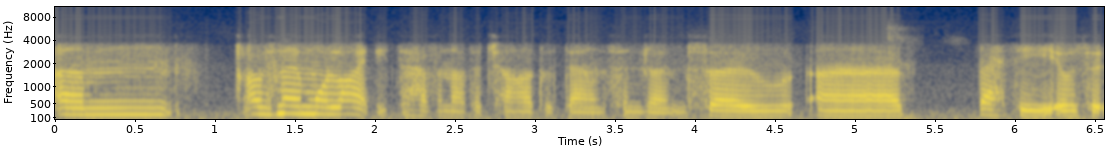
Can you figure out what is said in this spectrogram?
um, i was no more likely to have another child with down syndrome. So uh, betty it was a,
